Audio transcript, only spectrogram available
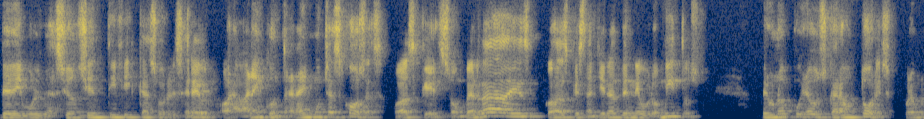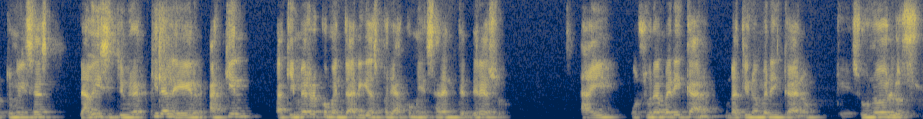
De divulgación científica sobre el cerebro. Ahora van a encontrar hay muchas cosas, cosas que son verdades, cosas que están llenas de neuromitos. Pero uno puede ir a buscar autores. Por ejemplo, tú me dices, David, si tuviera que ir a leer, ¿a quién ¿a me recomendarías para comenzar a entender eso? Hay un suramericano, un latinoamericano, que es uno de los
